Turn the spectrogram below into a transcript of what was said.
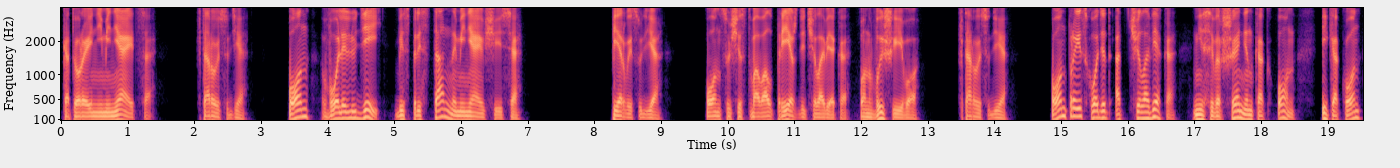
которая не меняется. Второй судья. Он — воля людей, беспрестанно меняющаяся. Первый судья. Он существовал прежде человека, он выше его. Второй судья. Он происходит от человека, несовершенен, как он, и как он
